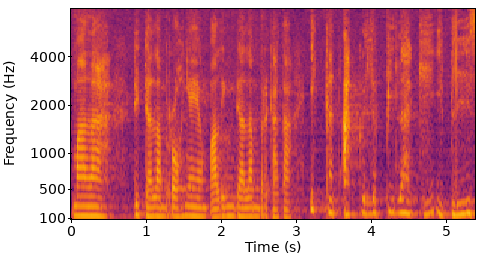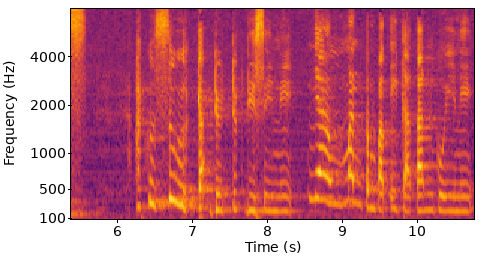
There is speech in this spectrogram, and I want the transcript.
Malah di dalam rohnya yang paling dalam berkata, ikat aku lebih lagi iblis. Aku suka duduk di sini. Nyaman tempat ikatanku ini.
